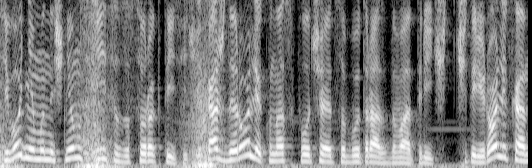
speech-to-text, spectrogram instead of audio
Сегодня мы начнем с кейса за 40 тысяч. И каждый ролик у нас, получается, будет раз, два, три, четыре ролика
